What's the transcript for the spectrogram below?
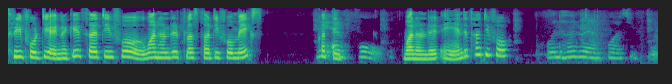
340 होइन कि 34 100 plus 34 makes 3 Kati? and 4. 134 144.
